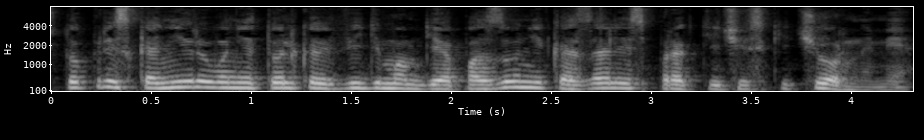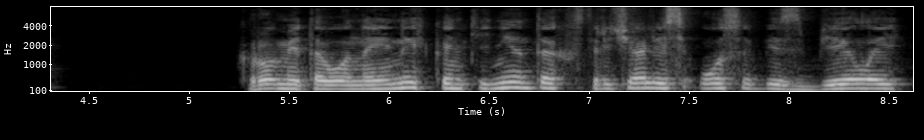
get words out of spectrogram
что при сканировании только в видимом диапазоне казались практически черными. Кроме того, на иных континентах встречались особи с белой,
